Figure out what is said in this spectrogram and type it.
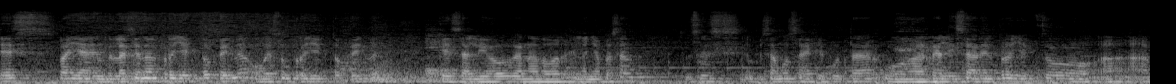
es, vaya, en relación al proyecto PEGNA o es un proyecto PEGNA que salió ganador el año pasado. Entonces empezamos a ejecutar o a realizar el proyecto a, a,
